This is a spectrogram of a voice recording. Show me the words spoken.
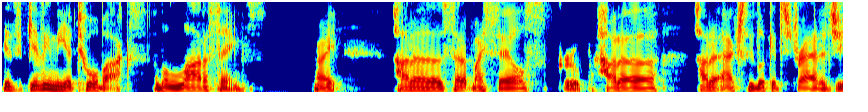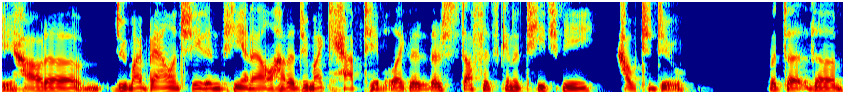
it's giving me a toolbox of a lot of things, right? How to set up my sales group, how to how to actually look at strategy, how to do my balance sheet and P and L, how to do my cap table. Like there, there's stuff it's going to teach me how to do. But the the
